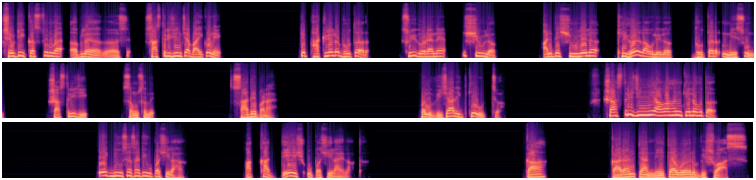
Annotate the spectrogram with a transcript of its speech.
शेवटी कस्तुरबा आपल्या शास्त्रीजींच्या बायकोने ते फाटलेलं धोतर सुई दोऱ्याने शिवलं आणि ते शिवलेलं ठिगळ लावलेलं धोतर नेसून शास्त्रीजी संसदे. साधेपणा. पण विचार इतके उच्च. शास्त्रीजींनी आवाहन केलं होतं. एक दिवसासाठी उपाशी राहा. अख्खा देश उपाशी राहिला होता. का? कारण त्या नेत्यावर विश्वास.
